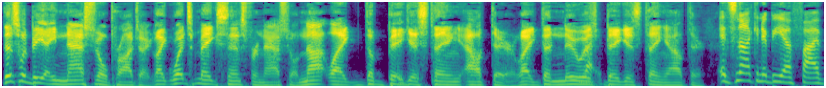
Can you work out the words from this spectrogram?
this would be a Nashville project. Like what makes sense for Nashville, not like the biggest thing out there, like the newest Right. biggest thing out there. It's not going to be a five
